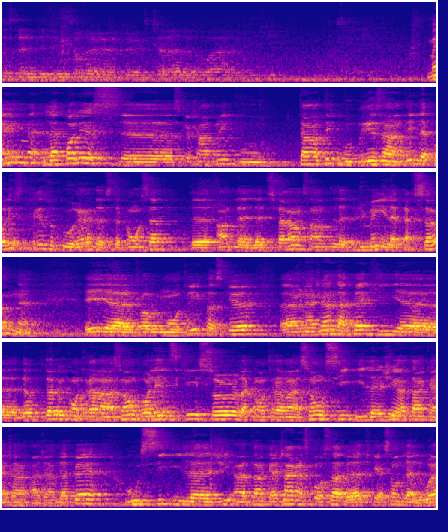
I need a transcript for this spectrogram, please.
Ça, c'était une définition d'un dictionnaire de droit euh. Même la police, euh, ce que je suis en train de vous tenter de vous présenter, la police est très au courant de ce concept, de, entre la, la différence entre l'humain et la personne. Et euh, je vais vous le montrer parce que euh, un agent de la paix qui euh, do- donne une contravention va l'indiquer sur la contravention s'il agit en tant qu'agent agent de la paix ou s'il agit en tant qu'agent responsable de l'application de la loi,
